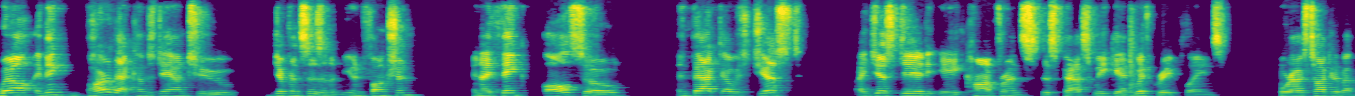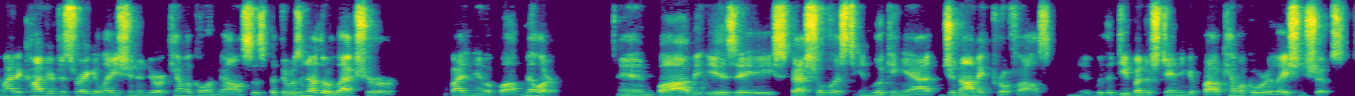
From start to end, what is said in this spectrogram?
Well, I think part of that comes down to differences in immune function. And I think also, in fact, I was just, I just did a conference this past weekend with Great Plains where I was talking about mitochondrial dysregulation and neurochemical imbalances. But there was another lecturer by the name of Bob Miller. And Bob is a specialist in looking at genomic profiles with a deep understanding of biochemical relationships.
